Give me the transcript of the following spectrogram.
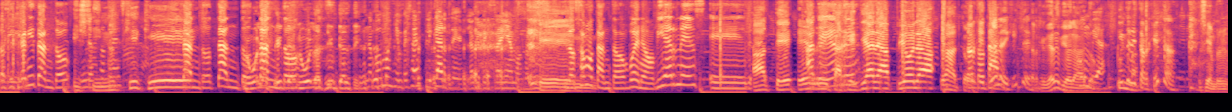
Los extrañé tanto. Y, Y si nosotras- no, ¿qué, qué? Tanto, tanto, vuelvas a tanto. decirte- no vuelvas a decirte así. No podemos ni empezar a explicarte lo que te extrañamos. Romina. Eh, Los amo tanto. Bueno, viernes. eh, ATR, ATR. tarjeteala, piola, gato. ¿Tarjeteala Total. dijiste? Tarjeteala, piola, gato. Cumbia. ¿Vos tenés tarjeta? Siempre.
